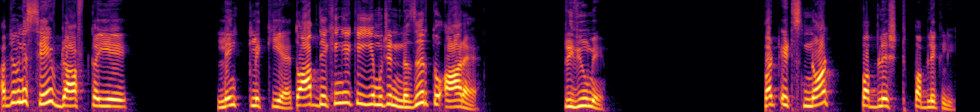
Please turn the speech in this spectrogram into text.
अब जब मैंने सेव ड्राफ्ट का ये लिंक क्लिक किया है तो आप देखेंगे कि ये मुझे नज़र तो आ रहा है प्रीव्यू में। But it's not published publicly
